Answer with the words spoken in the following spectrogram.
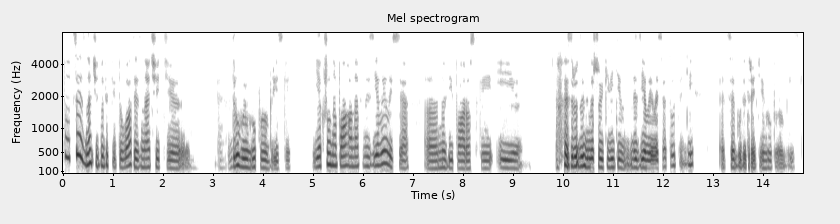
то це значить буде квітувати, значить другої групи обрізки. Якщо на паганах не з'явилися нові паростки і зрозуміло, що квітів не з'явилося, то тоді це буде третьої групи обрізки.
